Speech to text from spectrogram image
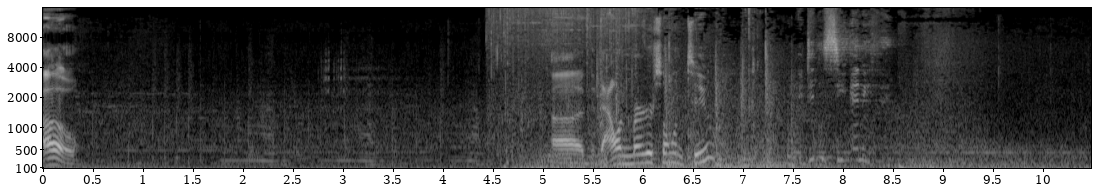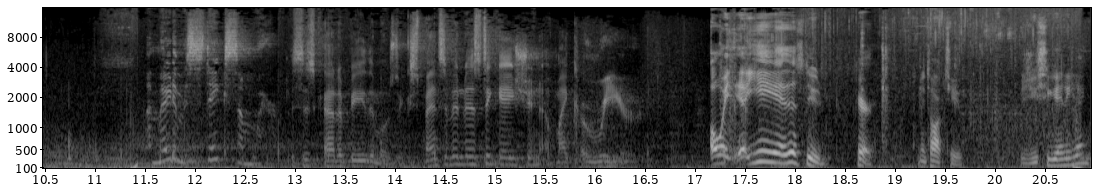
Oh. Uh, did that one murder someone too? I didn't see anything. I made a mistake somewhere. This has got to be the most expensive investigation of my career. Oh wait, yeah, yeah, yeah, this dude. Here, let me talk to you. Did you see anything?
